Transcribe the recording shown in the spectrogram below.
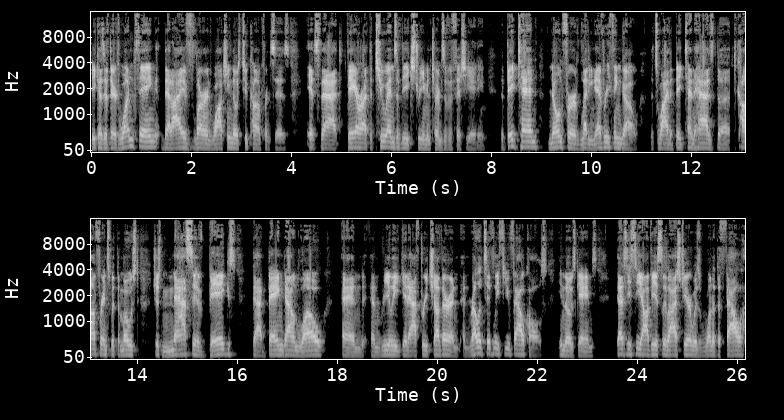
Because if there's one thing that I've learned watching those two conferences, it's that they are at the two ends of the extreme in terms of officiating. The Big Ten, known for letting everything go. That's why the Big Ten has the conference with the most just massive bigs that bang down low and and really get after each other and, and relatively few foul calls in those games. The SEC obviously last year was one of the foul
